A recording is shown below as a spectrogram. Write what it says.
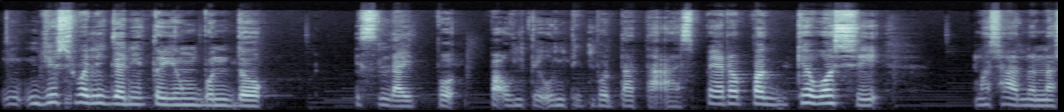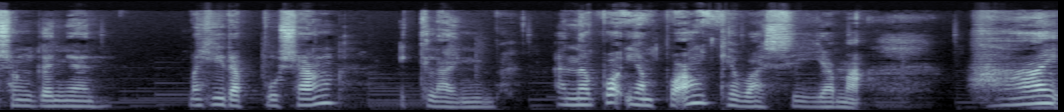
usually ganito yung bundok, slight po, paunti-unti po tataas. Pero pag kewashi, masyado na siyang ganyan. Mahirap po siyang i-climb. Ano po, yan po ang kewashi yama. Hai.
